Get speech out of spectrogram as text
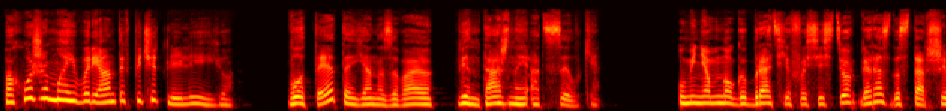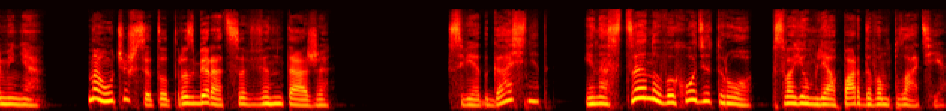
Похоже, мои варианты впечатлили ее. Вот это я называю винтажные отсылки. У меня много братьев и сестер гораздо старше меня. Научишься тут разбираться в винтаже. Свет гаснет, и на сцену выходит Ро в своем леопардовом платье.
